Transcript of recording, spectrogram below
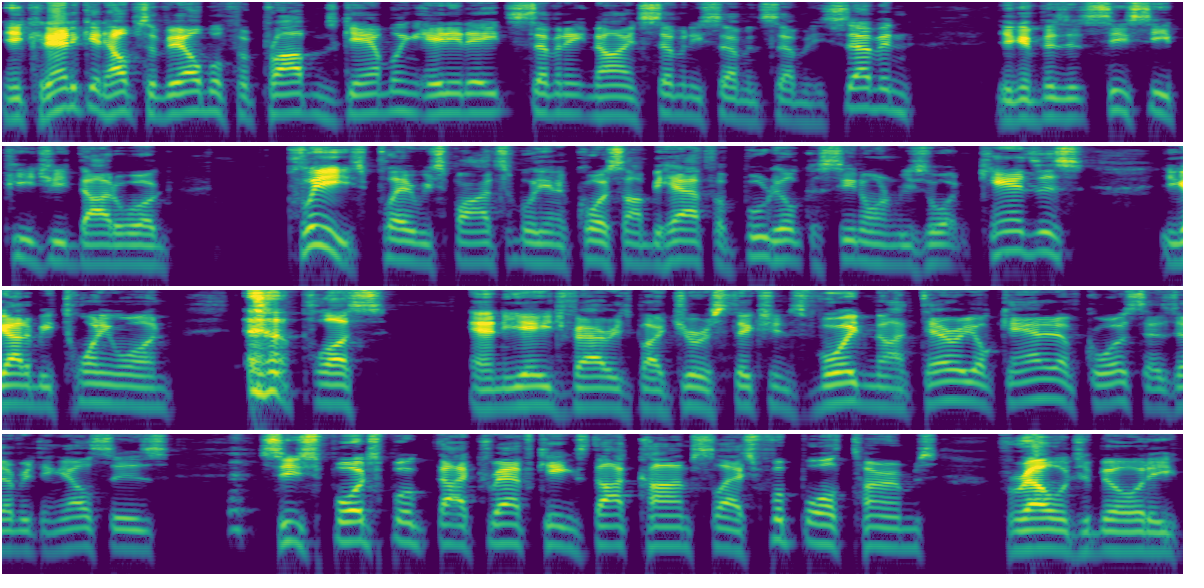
In Connecticut, helps available for problems gambling 888 789 7777. You can visit ccpg.org. Please play responsibly. And of course, on behalf of Boot Hill Casino and Resort in Kansas, you got to be 21 plus, and the age varies by jurisdictions. Void in Ontario, Canada, of course, as everything else is. See sportsbook.draftkings.com slash football terms for eligibility,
